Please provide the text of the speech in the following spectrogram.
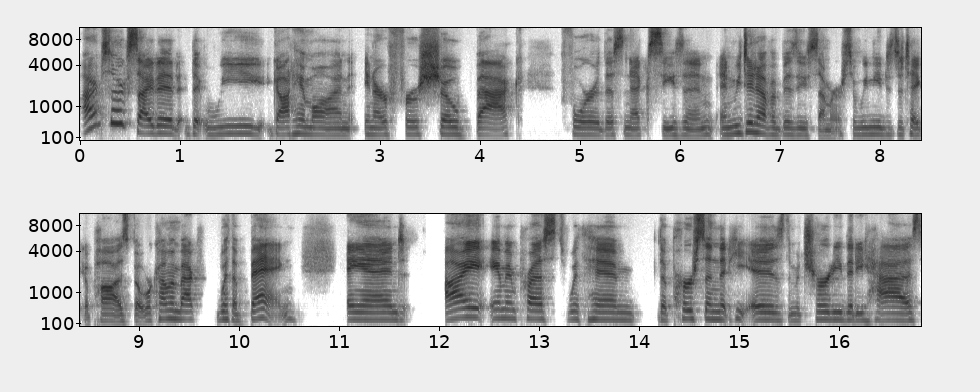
I'm so excited that we got him on in our first show back for this next season. And we did have a busy summer, so we needed to take a pause, but we're coming back with a bang. And I am impressed with him, the person that he is, the maturity that he has.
